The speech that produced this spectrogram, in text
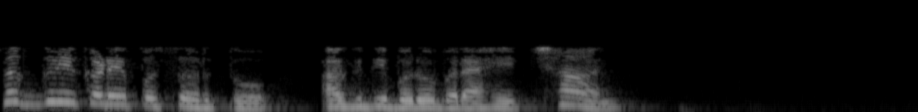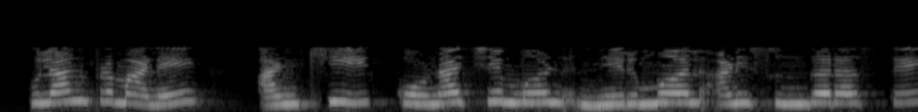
सगळीकडे पसरतो. अगदी बरोबर आहे. छान. फुलांप्रमाणे आणखी कोणाचे मन निर्मल आणि सुंदर असते?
